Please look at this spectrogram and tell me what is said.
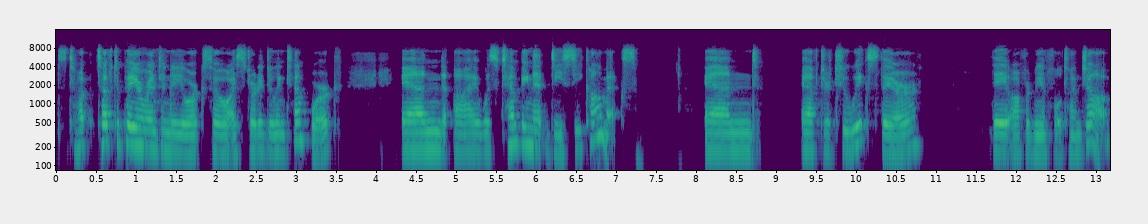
it's tou- tough to pay your rent in New York, so I started doing temp work, and I was temping at DC Comics. And after two weeks there, they offered me a full time job.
